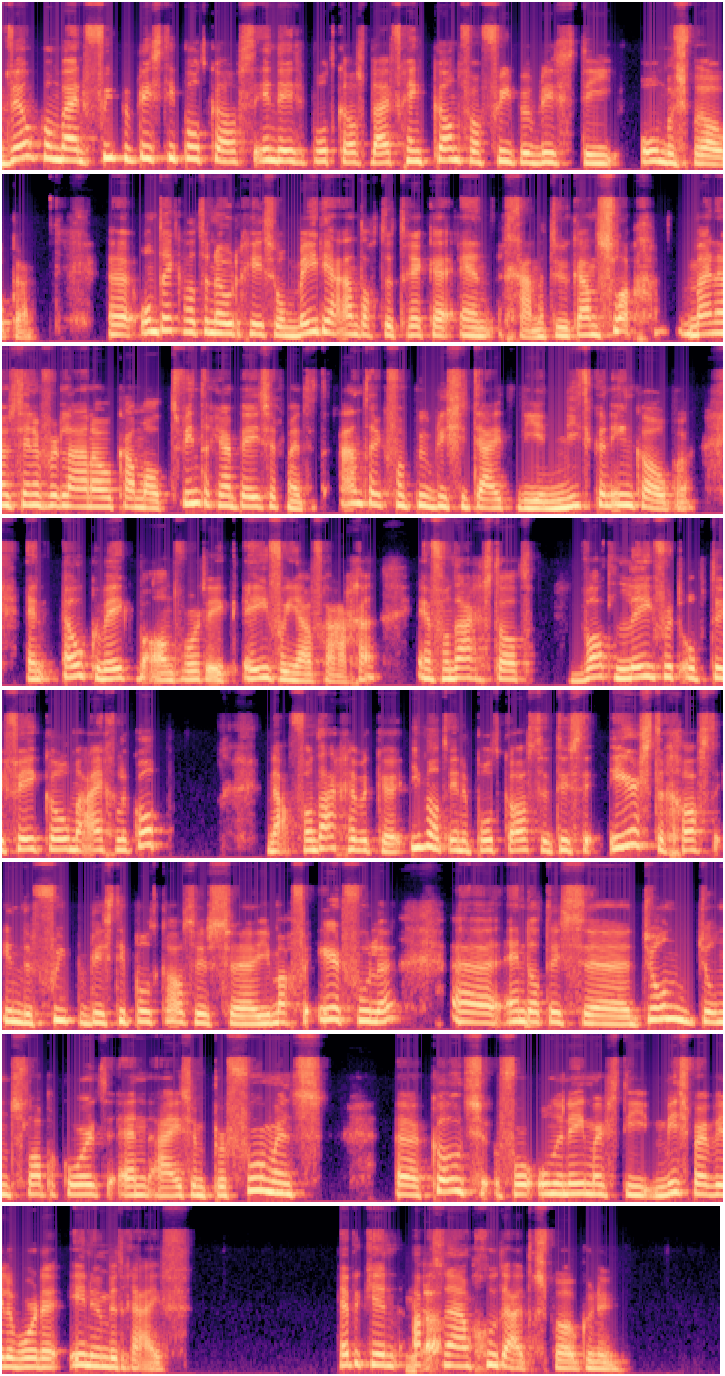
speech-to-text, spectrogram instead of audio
Welkom bij de Free Publicity Podcast. In deze podcast blijft geen kant van free publicity onbesproken. Uh, ontdek wat er nodig is om media-aandacht te trekken en ga natuurlijk aan de slag. Mijn naam is Jennifer Lano. Ik ben al twintig jaar bezig met het aantrekken van publiciteit die je niet kunt inkopen. En elke week beantwoord ik één van jouw vragen. En vandaag is dat: wat levert op tv komen eigenlijk op? Nou, vandaag heb ik uh, iemand in de podcast. Het is de eerste gast in de Free Publicity podcast, dus uh, je mag vereerd voelen. Uh, en dat is John, John Slappenkoort. En hij is een performance coach voor ondernemers die misbaar willen worden in hun bedrijf. Heb ik je een ja. achternaam goed uitgesproken nu?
